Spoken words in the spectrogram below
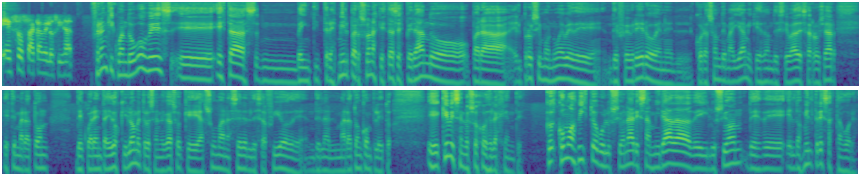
eso saca velocidad. Frankie, cuando vos ves eh, estas 23.000 mm, personas que estás esperando para el próximo 9 de, febrero en el corazón de Miami, que es donde se va a desarrollar este maratón de 42 kilómetros, en el caso que asuman hacer el desafío del de, de maratón completo, eh, ¿qué ves en los ojos de la gente? ¿Cómo has visto evolucionar esa mirada de ilusión desde el 2003 hasta ahora?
